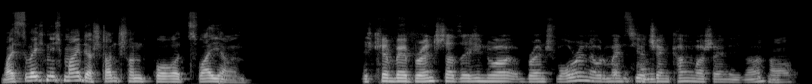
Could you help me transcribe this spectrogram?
Weißt du, welchen ich meine? Der stand schon vor zwei Jahren. Ich kenne bei Branch tatsächlich nur Branch Warren, aber du meinst hier Kang. Chen Kang wahrscheinlich, wa? Genau.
